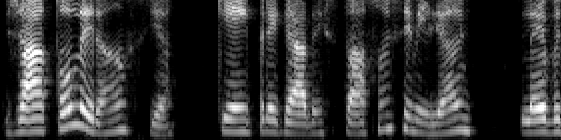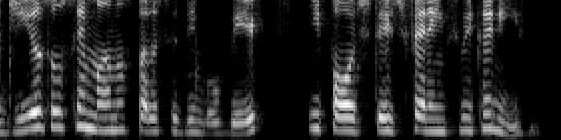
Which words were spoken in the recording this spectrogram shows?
Já a tolerância, que é empregada em situações semelhantes, leva dias ou semanas para se desenvolver e pode ter diferentes mecanismos.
